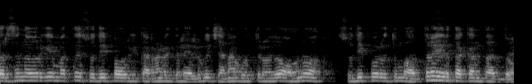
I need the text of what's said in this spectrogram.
ದರ್ಶನ್ ಅವ್ರಿಗೆ ಮತ್ತೆ ಸುದೀಪ್ ಅವ್ರಿಗೆ ಕರ್ನಾಟಕದಲ್ಲಿ ಎಲ್ಲರಿಗೂ ಚೆನ್ನಾಗಿ ಗೊತ್ತಿರೋದು. ಅವನು ಸುದೀಪ್ ಅವ್ರಿಗೆ ತುಂಬಾ ಹತ್ರ ಇರ್ತಕ್ಕಂಥದ್ದು.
